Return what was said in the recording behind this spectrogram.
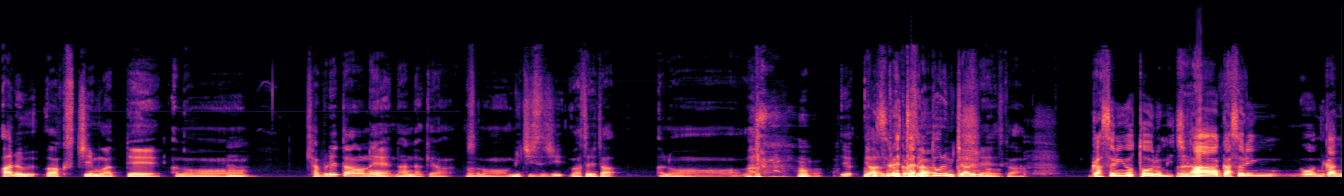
あるワークスチームがあって、あのキャブレターのね、なんだっけな、その、道筋、忘れた。あのー いや、ガソリン通る道あるじゃないですか。ガソリンを通る道。うんああ、ガソリンをが流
